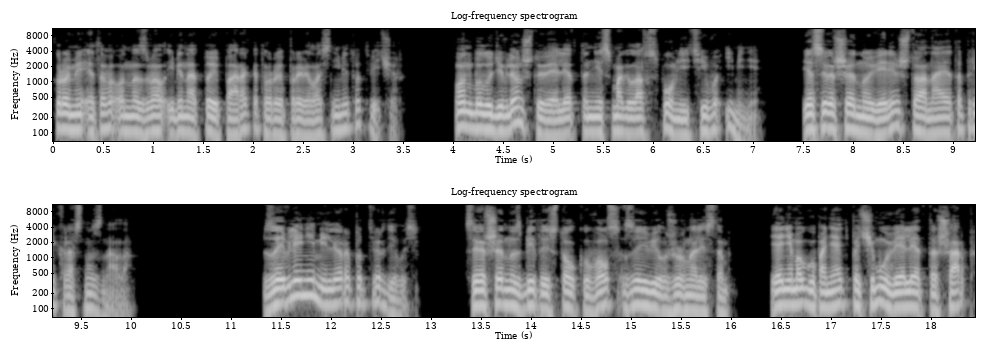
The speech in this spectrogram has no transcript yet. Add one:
Кроме этого, он назвал имена той пары, которая провела с ними тот вечер. Он был удивлен, что Виолетта не смогла вспомнить его имени. Я совершенно уверен, что она это прекрасно знала. Заявление Миллера подтвердилось. Совершенно сбитый с толку Волс заявил журналистам, «Я не могу понять, почему Виолетта Шарп,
